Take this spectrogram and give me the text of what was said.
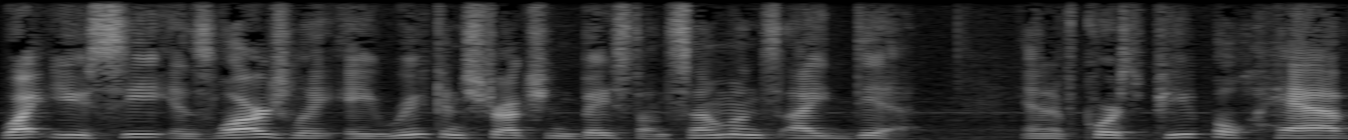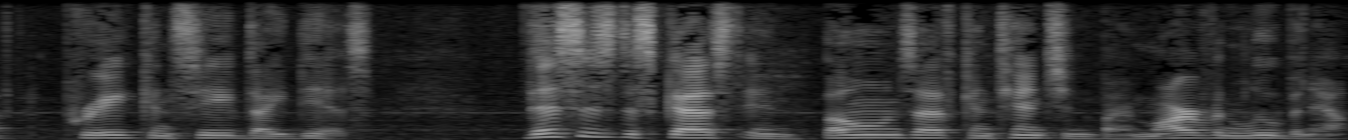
What you see is largely a reconstruction based on someone's idea. And of course, people have preconceived ideas. This is discussed in Bones of Contention by Marvin Lubenow.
